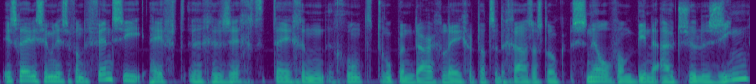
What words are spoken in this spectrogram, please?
Israëlische minister van Defensie heeft gezegd tegen grondtroepen daar gelegerd dat ze de Gazastrook snel van binnenuit zullen zien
